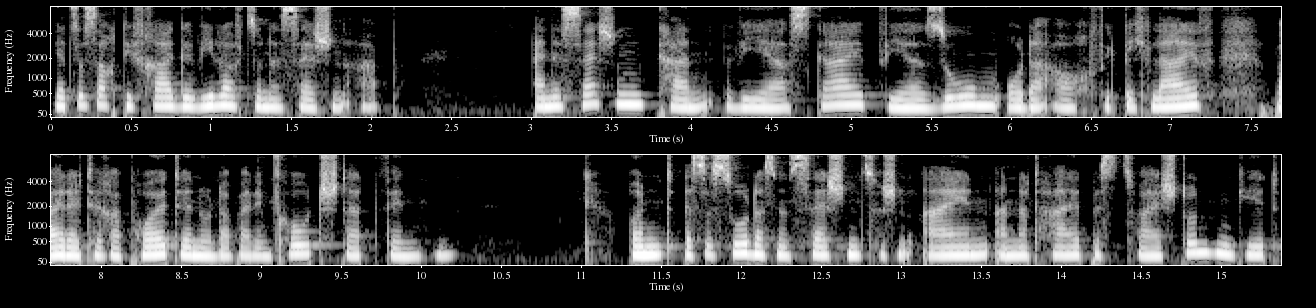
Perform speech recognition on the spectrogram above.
Jetzt ist auch die Frage, wie läuft so eine Session ab? Eine Session kann via Skype, via Zoom oder auch wirklich live bei der Therapeutin oder bei dem Coach stattfinden. Und es ist so, dass eine Session zwischen ein, anderthalb bis zwei Stunden geht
